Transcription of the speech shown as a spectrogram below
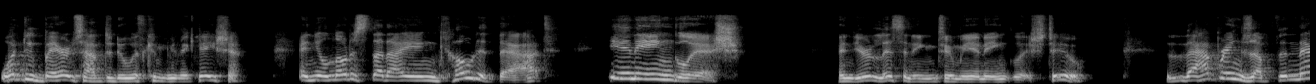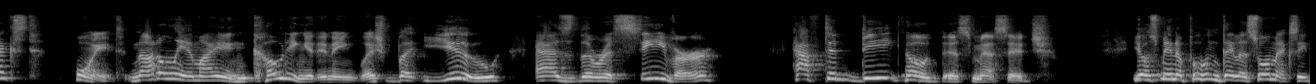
what do bears have to do with communication? And you'll notice that I encoded that in English. And you're listening to me in English too. That brings up the next point. Not only am I encoding it in English, but you, as the receiver, have to decode this message. Jos minä suomeksi.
